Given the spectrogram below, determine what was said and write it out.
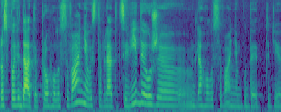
розповідати про голосування, виставляти це відео вже для голосування буде тоді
